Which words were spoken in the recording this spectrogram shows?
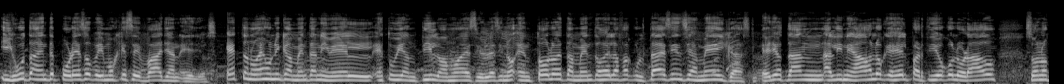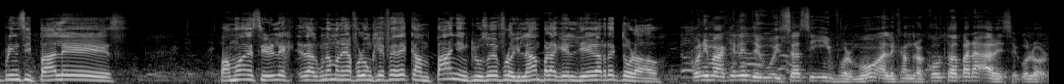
y justamente por eso pedimos que se vayan ellos. Esto no es únicamente a nivel estudiantil, vamos a decirle, sino en todos los estamentos de la Facultad de Ciencias Médicas. Ellos están alineados a lo que es el Partido Colorado, son los principales vamos a decirle, de alguna manera fueron jefes de campaña, incluso de Froilán, para que él llegue al rectorado. Con imágenes de Huizasi informó Alejandro Acosta para ABC Color.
